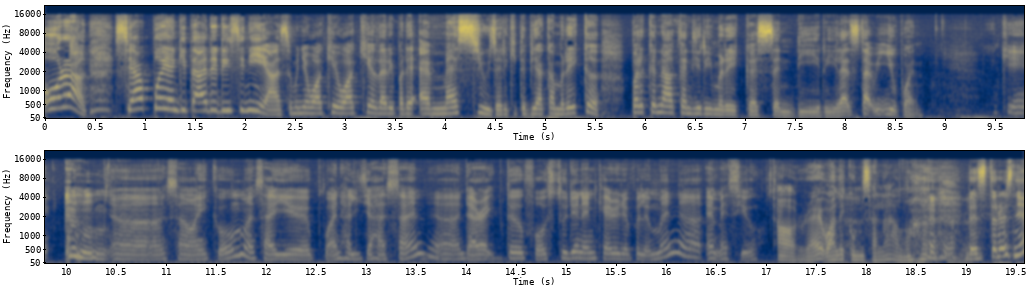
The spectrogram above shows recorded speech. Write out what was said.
orang. Siapa yang kita ada di sini? Ah, semuanya wakil-wakil daripada MSU. Jadi kita biarkan mereka perkenalkan diri mereka sendiri. Let's start with you, Puan. Okay. uh, Assalamualaikum. Saya Puan Halijah Hassan, uh, Director for Student and Career Development uh, MSU. Alright, Waalaikumsalam. Dan seterusnya?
